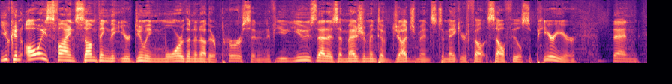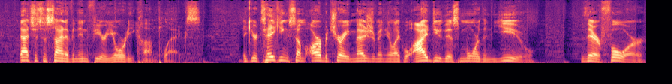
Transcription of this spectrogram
you can always find something that you're doing more than another person. And if you use that as a measurement of judgments to make yourself feel superior, then that's just a sign of an inferiority complex. Like you're taking some arbitrary measurement. You're like, well, I do this more than you, therefore,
